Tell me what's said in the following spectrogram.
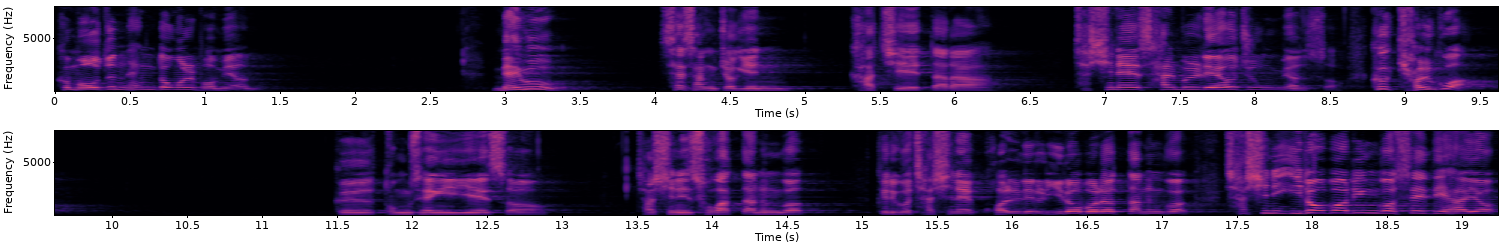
그 모든 행동을 보면 매우 세상적인 가치에 따라 자신의 삶을 내어주면서 그 결과 그 동생에 의해서 자신이 속았다는 것 그리고 자신의 권리를 잃어버렸다는 것 자신이 잃어버린 것에 대하여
